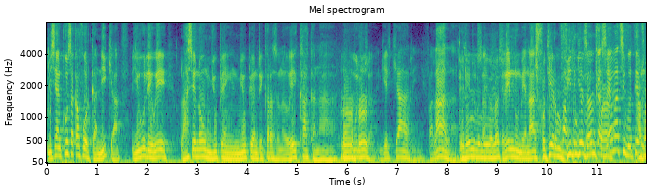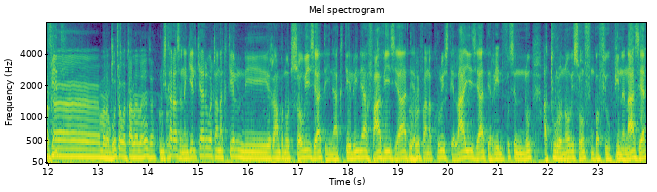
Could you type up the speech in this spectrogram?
Misy ihany koa ny sakafo organique, io ilay hoe lasa ianao miompy miompy an'ireny karazana hoe kankana, olitra, ngelikary, valala, Dia ireny no omena an'azy. ireny no omena azy. Tsy voatery mividy nge izany Ka fa izay mantsy tsy voatery afaka mividy. manamboatra ao an-tanana ihany izany. Misy karazana ngelikary ohatra anankitelo ny rambony ohatr'izao izy a, dia iny ankitelo iny a, vavy izy a, dia rehefa anankiroa izy dia lahy izy a, dia ireny fotsiny no atoro anao hoe izao ny fomba fiompiana an'azy a,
